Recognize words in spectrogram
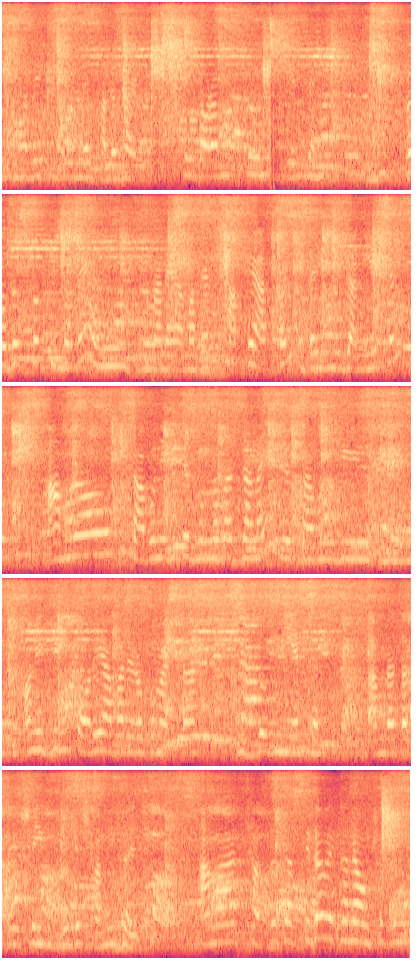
কীভাবে কী করলে ভালো হয়, সেই পরামর্শ উনি দিয়েছেন। প্রদর্শক হিসাবে উনি মানে আমাদের সাথে আছেন, এটাই উনি জানিয়েছেন। আমরাও শ্রাবণীদিকে ধন্যবাদ জানাই যে শ্রাবণীদি অনেক দিন পরে আবার এরকম একটা উদ্যোগ নিয়েছেন। আমরা তাতে সেই উদ্যোগে সামিল হয়েছি। আমার ছাত্রছাত্রীরাও এখানে অংশগ্রহণ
